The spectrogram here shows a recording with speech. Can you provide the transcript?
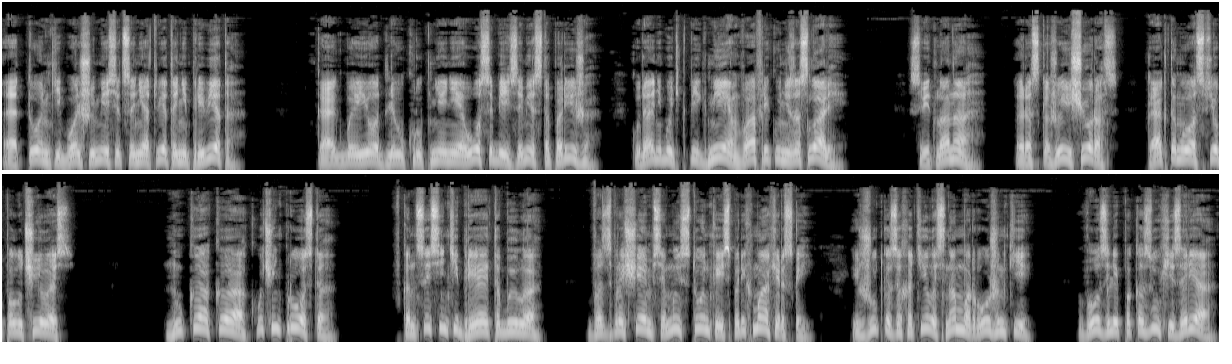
А Тоньки больше месяца ни ответа, ни привета. Как бы ее для укрупнения особей за место Парижа куда-нибудь к пигмеям в Африку не заслали. Светлана, расскажи еще раз, как там у вас все получилось? Ну как-как, очень просто. В конце сентября это было. Возвращаемся мы с Тонькой из парикмахерской, и жутко захотелось нам мороженки. Возле показухи заря.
